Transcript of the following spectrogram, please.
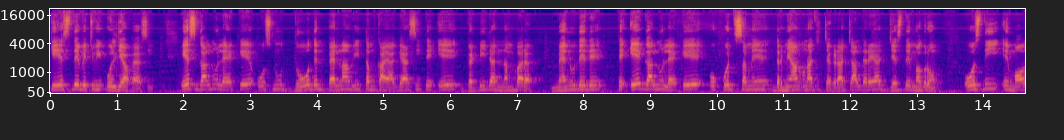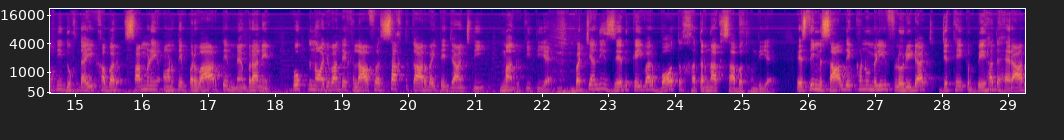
ਕੇਸ ਦੇ ਵਿੱਚ ਵੀ ਉਲਝਿਆ ਹੋਇਆ ਸੀ। ਇਸ ਗੱਲ ਨੂੰ ਲੈ ਕੇ ਉਸ ਨੂੰ 2 ਦਿਨ ਪਹਿਲਾਂ ਵੀ ਧਮਕਾਇਆ ਗਿਆ ਸੀ ਤੇ ਇਹ ਗੱਡੀ ਦਾ ਨੰਬਰ ਮੈਨੂੰ ਦੇ ਦੇ। ਤੇ ਇਹ ਗੱਲ ਨੂੰ ਲੈ ਕੇ ਉਹ ਕੁਝ ਸਮੇਂ ਦਰਮਿਆਨ ਉਹਨਾਂ 'ਚ ਝਗੜਾ ਚੱਲਦਾ ਰਿਹਾ, ਜਿਸ ਦੇ ਮਗਰੋਂ ਉਸ ਦੀ ਇਹ ਮੌਤ ਦੀ ਦੁਖਦਾਈ ਖਬਰ ਸਾਹਮਣੇ ਆਉਣ ਤੇ ਪਰਿਵਾਰ ਤੇ ਮੈਂਬਰਾਂ ਨੇ ਉਕਤ ਨੌਜਵਾਨ ਦੇ ਖਿਲਾਫ ਸਖਤ ਕਾਰਵਾਈ ਤੇ ਜਾਂਚ ਦੀ ਮੰਗ ਕੀਤੀ ਹੈ। ਬੱਚਿਆਂ ਦੀ ਜ਼ਿੱਦ ਕਈ ਵਾਰ ਬਹੁਤ ਖਤਰਨਾਕ ਸਾਬਤ ਹੁੰਦੀ ਹੈ। ਇਸ ਦੀ ਮਿਸਾਲ ਦੇਖਣ ਨੂੰ ਮਿਲੀ ਫਲੋਰੀਡਾ 'ਚ, ਜਿੱਥੇ ਇੱਕ ਬੇहद ਹੈਰਾਨ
